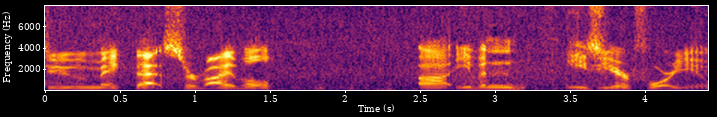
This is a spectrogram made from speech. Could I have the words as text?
to make that survival uh, even easier for you.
